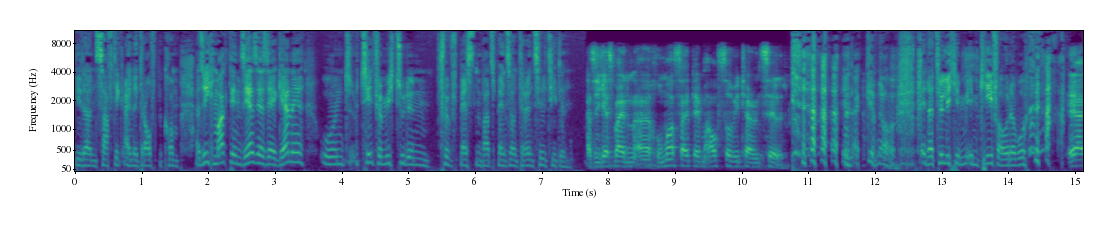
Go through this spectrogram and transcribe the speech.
die dann saftig eine drauf bekommen. Also ich mag den sehr, sehr, sehr gerne und zählt für mich zu den fünf besten Bud Spencer und Terence Hill Titeln. Also ich esse meinen äh, Hummer seitdem auch so wie Terence Hill. ja, genau. Natürlich im, im Käfer, oder wo? ja,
